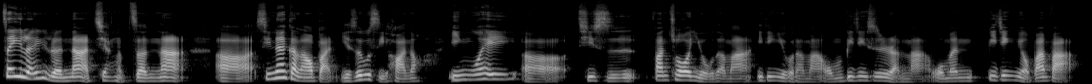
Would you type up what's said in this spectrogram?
这一类人呐，讲真呐，啊，现在跟老板也是不喜欢哦。因为呃，其实犯错有的嘛，一定有的嘛。我们毕竟是人嘛，我们毕竟没有办法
